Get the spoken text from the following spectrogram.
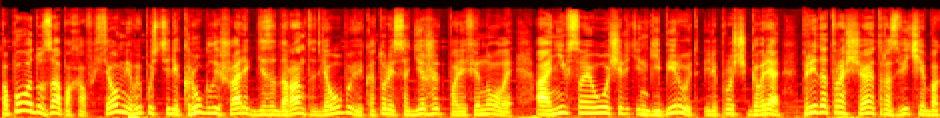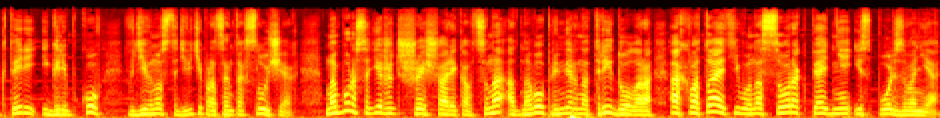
По поводу запахов, Xiaomi выпустили круглый шарик-дезодорант для обуви, который содержит полифенолы, а они, в свою очередь, ингибируют, или, проще говоря, предотвращают развитие бактерий и грибков в 99% случаях. Набор содержит 6 шариков, цена одного примерно 3 доллара, а хватает его на 45 дней использования использования.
